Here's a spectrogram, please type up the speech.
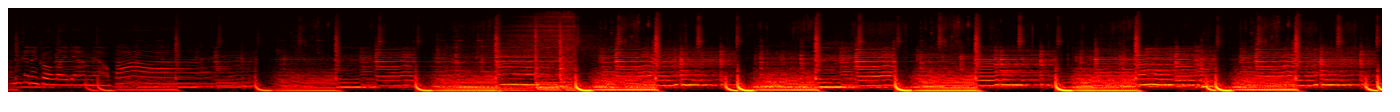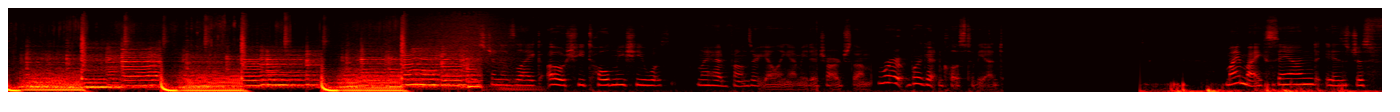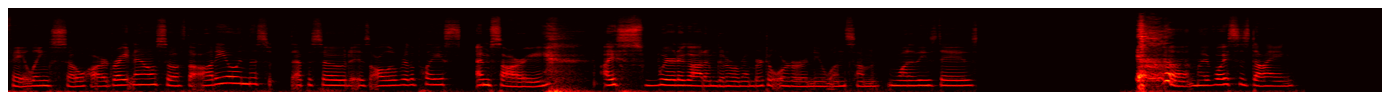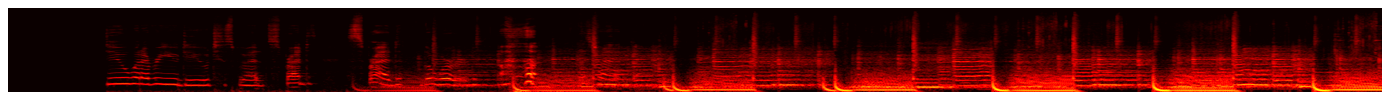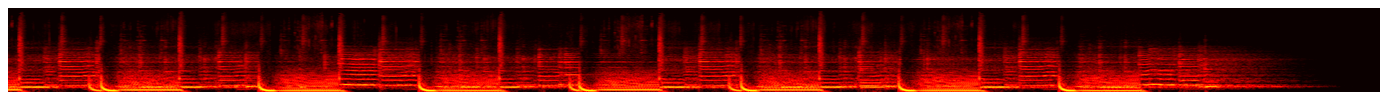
I'm gonna go lie down now. Bye she told me she was. My headphones are yelling at me to charge them. We're, we're getting close to the end. My mic stand is just failing so hard right now, so if the audio in this episode is all over the place, I'm sorry. I swear to God, I'm gonna remember to order a new one some one of these days. My voice is dying. Do whatever you do to spread spread spread the word. Let's try that again.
